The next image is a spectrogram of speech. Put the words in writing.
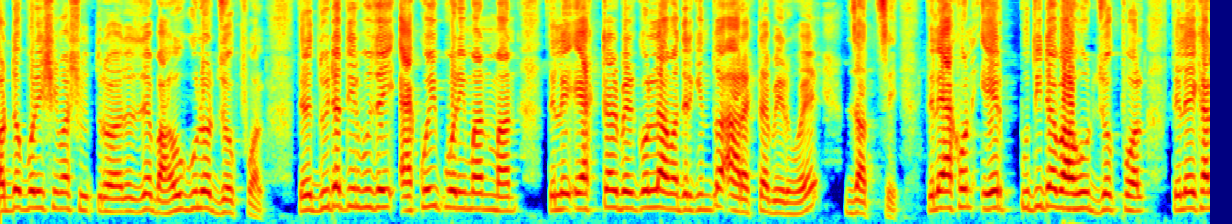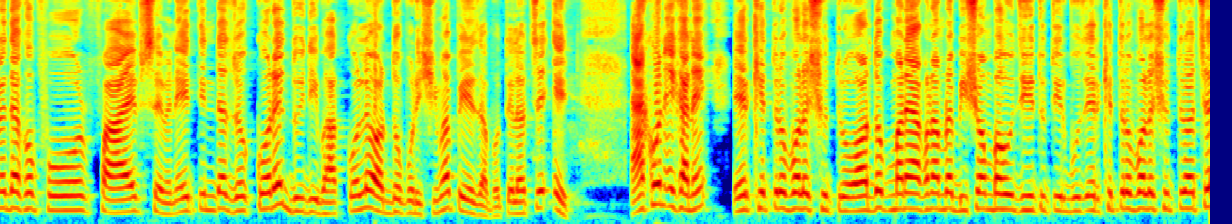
অর্ধপরিসীমা সূত্র হচ্ছে যে বাহুগুলোর যোগফল। তাহলে দুইটা ত্রিভুজেই একই পরিমাণ মান, তাহলে একটার বের করলে আমাদের কিন্তু আর একটা বের হয়ে যাচ্ছে। তাহলে এখন এর প্রতিটা বাহুর যোগফল, তাহলে এখানে দেখো ফোর ফাইভ সেভেন এই তিনটা যোগ করে দুই দিয়ে ভাগ করলে অর্ধপরিসীমা পেয়ে যাব। তাহলে হচ্ছে এইট এখন এখানে এর ক্ষেত্রফলের সূত্র অর্ধ মানে এখন আমরা বিষমবাহু যেহেতু ত্রিভুজ, এর ক্ষেত্রফলের সূত্র আছে,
